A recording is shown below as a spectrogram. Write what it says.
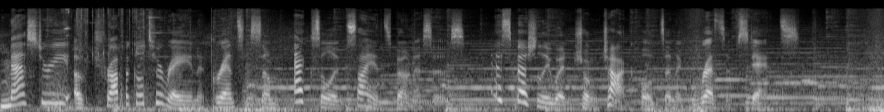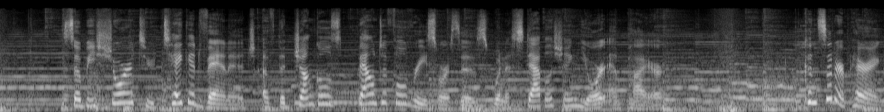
Mastery of tropical terrain grants some excellent science bonuses, especially when Trung Trac holds an aggressive stance. So be sure to take advantage of the jungle's bountiful resources when establishing your empire. Consider pairing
